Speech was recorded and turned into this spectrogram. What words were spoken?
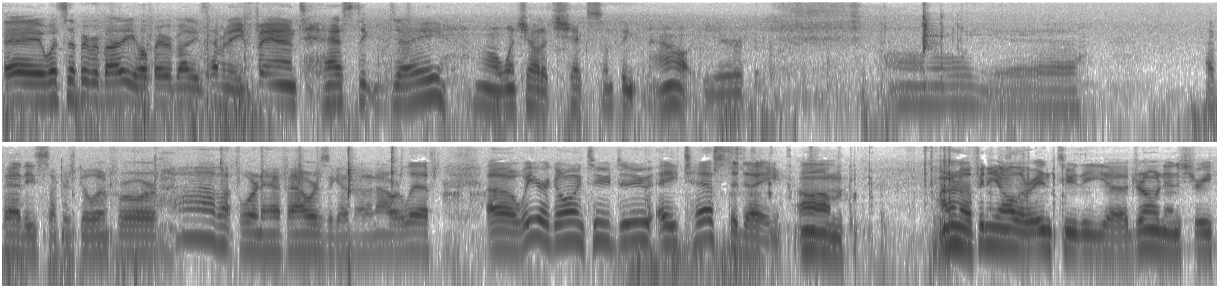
Hey, what's up everybody? Hope everybody's having a fantastic day. I want y'all to check something out here. Oh yeah. I've had these suckers going for ah, about four and a half hours. I got about an hour left. Uh, we are going to do a test today. Um, I don't know if any of y'all are into the uh, drone industry.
